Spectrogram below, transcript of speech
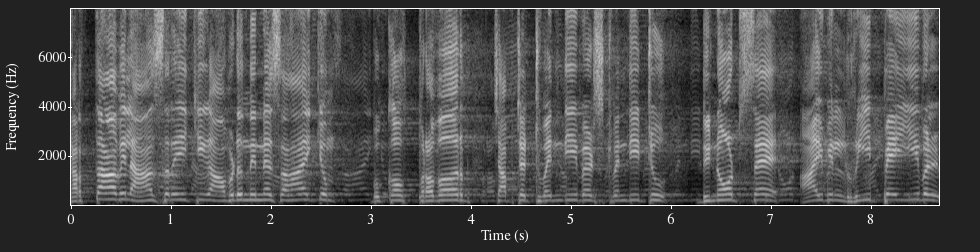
കർത്താവിൽ ആശ്രയിക്കുക. അവിടുന്ന് നിന്നെ സഹായിക്കും. Book of proverb chapter twenty verse twenty two do not say I will repay evil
